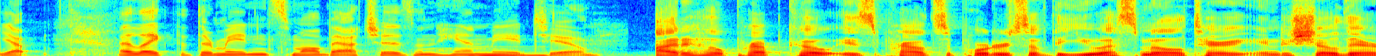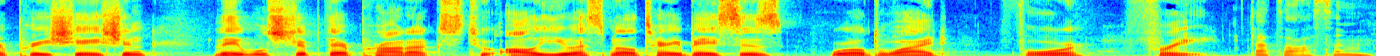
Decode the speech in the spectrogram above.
Yep. I like that they're made in small batches and handmade mm. too. Idaho Prep Co. is proud supporters of the U.S. military, and to show their appreciation, they will ship their products to all U.S. military bases worldwide for free. That's awesome.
